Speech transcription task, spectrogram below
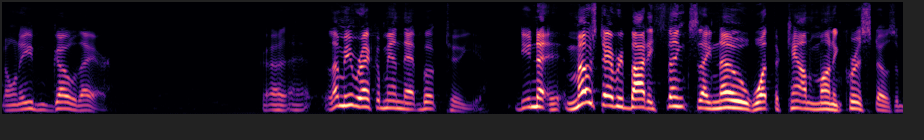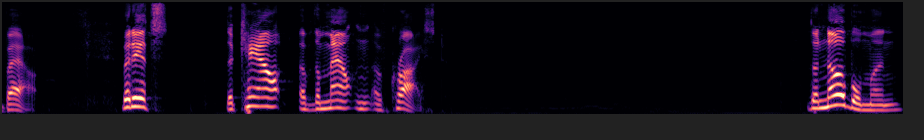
Don't even go there. Uh, let me recommend that book to you Do you know, most everybody thinks they know what the Count of Monte Cristo is about, but it's the Count of the Mountain of Christ. The nobleman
